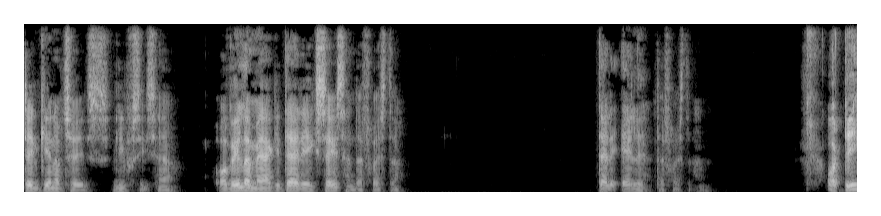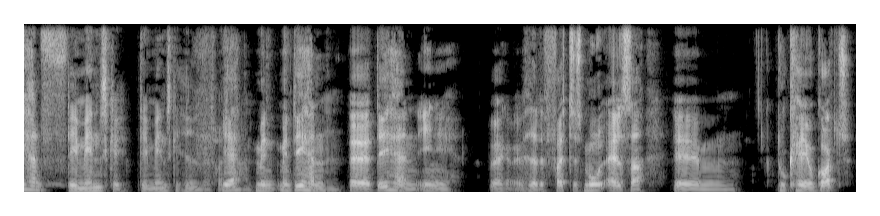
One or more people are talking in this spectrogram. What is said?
den genoptages lige præcis her. Og vel at mærke, der er det ikke satan, der frister. Der er det alle, der frister ham. Og det han... F- Det er menneske, det er menneskeheden, der frister ja, ham. men, men det han, Mm. øh, det han egentlig, hvad hedder det, fristes mod, altså, øhm, du kan jo godt øh,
